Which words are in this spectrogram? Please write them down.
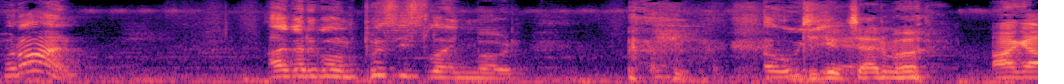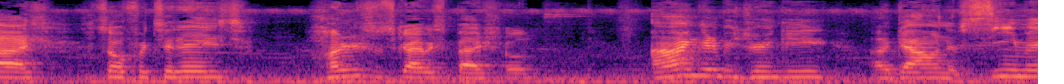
Hold on. I gotta go in pussy slaying mode. oh Giga Chad mode. Alright guys, so for today's 100 subscriber special, I'm gonna be drinking a gallon of semen.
